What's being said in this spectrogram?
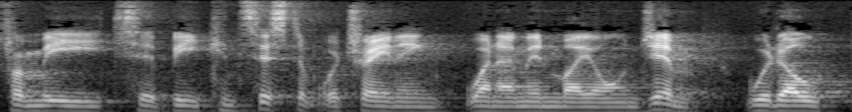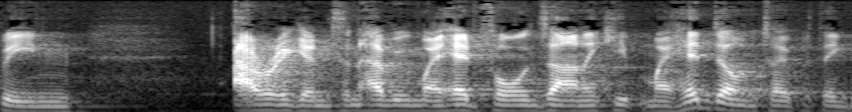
for me to be consistent with training when I'm in my own gym without being arrogant and having my headphones on and keeping my head down type of thing.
